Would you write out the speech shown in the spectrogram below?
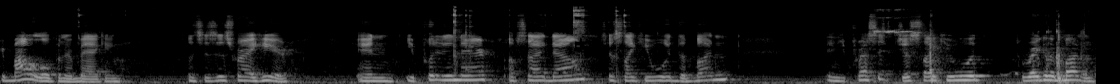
your bottle opener backing, which is this right here. And you put it in there upside down, just like you would the button. And you press it just like you would a regular button.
